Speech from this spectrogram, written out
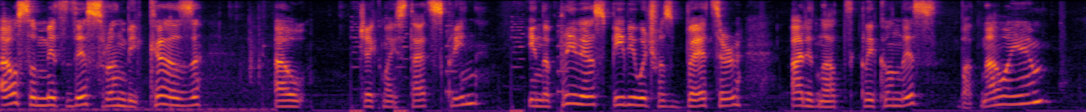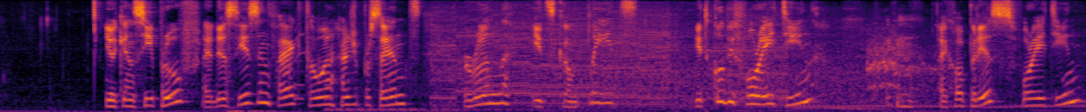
I'll submit this run because I'll check my stats screen. In the previous PB which was better, I did not click on this, but now I am. You can see proof that this is in fact a 100% run, it's complete. It could be 418, I hope it is 418.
